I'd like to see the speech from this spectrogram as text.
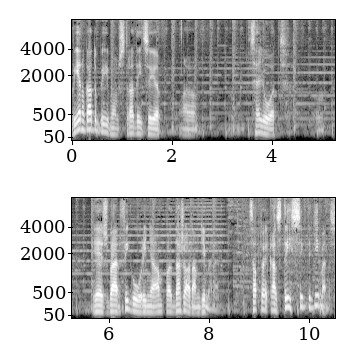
vienu gadu bija mums tradīcija uh, ceļot Jēzus bērnu figūriņām pa dažādām ģimenēm. Tas aptuveni kādas 300 ģimenes.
